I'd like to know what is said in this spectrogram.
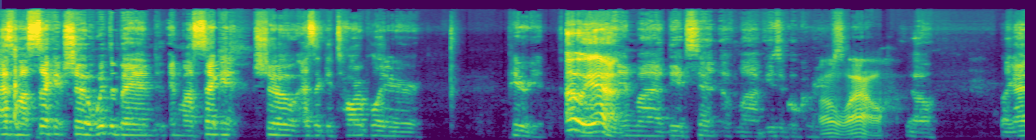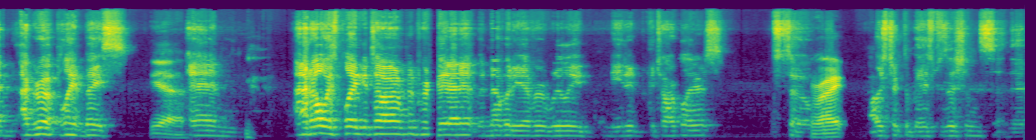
as my second show with the band and my second show as a guitar player, period. oh yeah, uh, In my the extent of my musical career. oh wow! So, like I, I grew up playing bass Yeah. and I'd always played guitar and been pretty good at it, but nobody ever really needed guitar players. So Right? I always took the bass positions, and then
